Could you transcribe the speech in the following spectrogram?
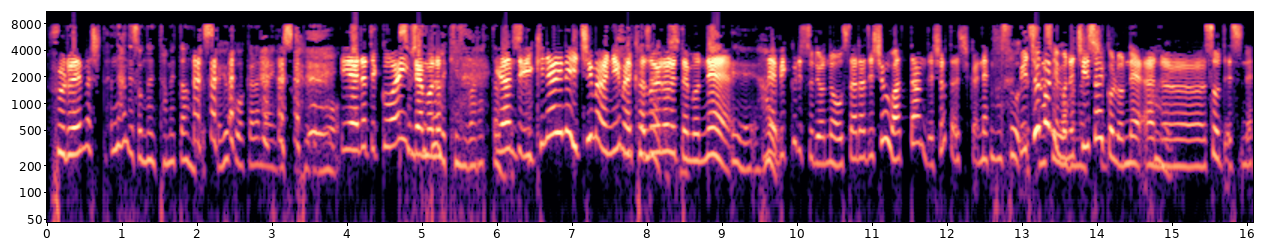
震えました。なんでそんなに貯めたんですか？よくわからないんですけれども。いや、だって怖いんだもの。なんで急に笑ったんいや、ですか？で、いきなりね、1枚、2枚数えられてもね、ええはい。ね、びっくりするようなお皿でしょ？割ったんでしょ？確かね。まあそうみですね。ちろにもね、小さい頃ね、あのーそうですね、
